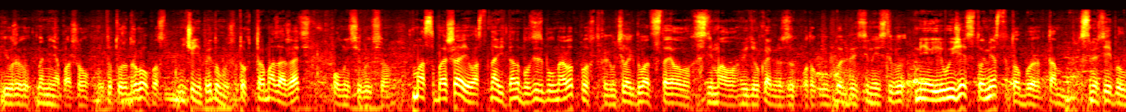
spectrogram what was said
и уже на меня пошел. И тут уже другого просто ничего не придумаешь. Только тормоза жать полную силу и все. Масса большая, его остановить надо было. Здесь был народ просто, как бы человек 20 стоял, снимал видеокамеру вот вдоль стены. Если бы мне или уезжать с того места, то бы там смертей был.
